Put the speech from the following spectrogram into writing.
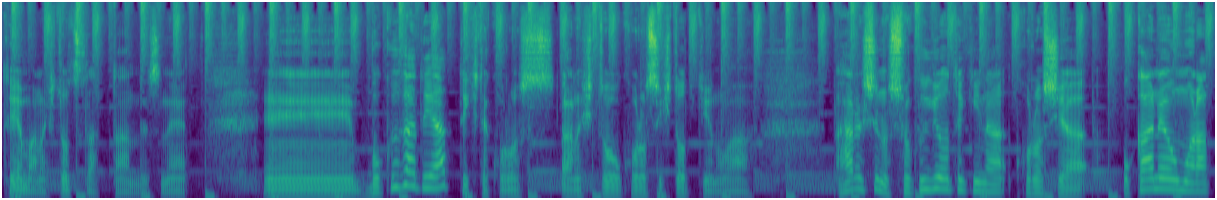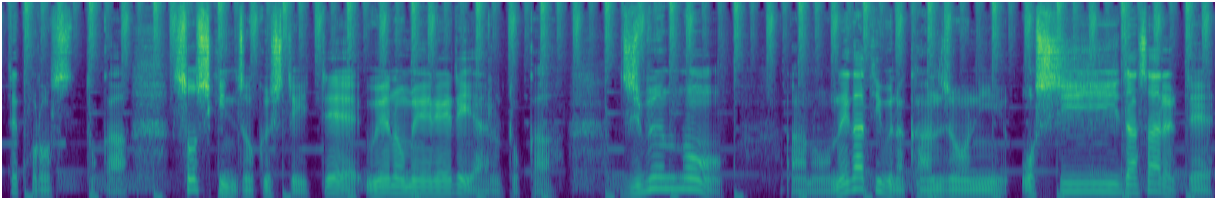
テーマの一つだったんですね。えー、僕が出会ってきた殺す、あの人を殺す人っていうのは、ある種の職業的な殺し屋、お金をもらって殺すとか、組織に属していて上の命令でやるとか、自分のあの、ネガティブな感情に押し出されて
